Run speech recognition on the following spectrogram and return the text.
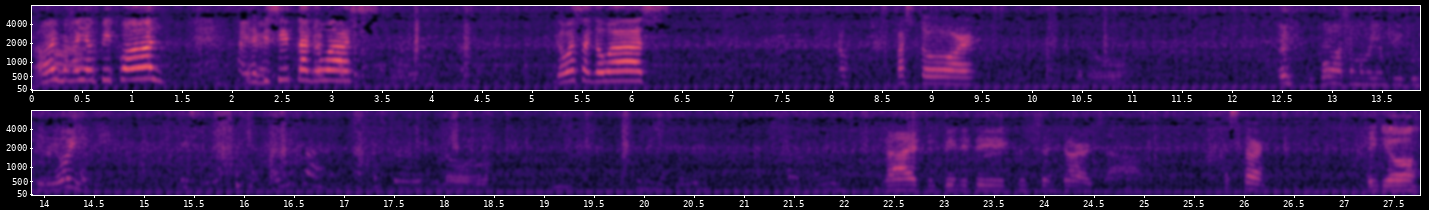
Oy, mga young people! May bisita, gawas! Gawas sa gawas! Si Pastor. Ay, buka sa mga young people dire. Oy. Hello. Life Infinity Christian Church. Ah, Pastor. thank you.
